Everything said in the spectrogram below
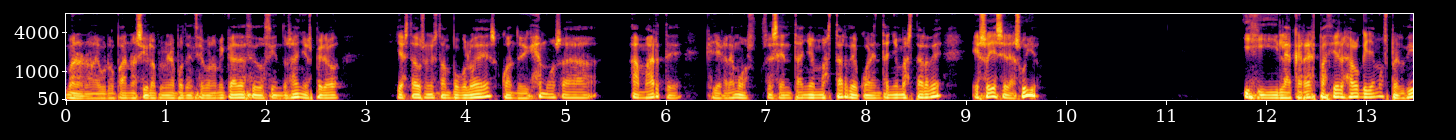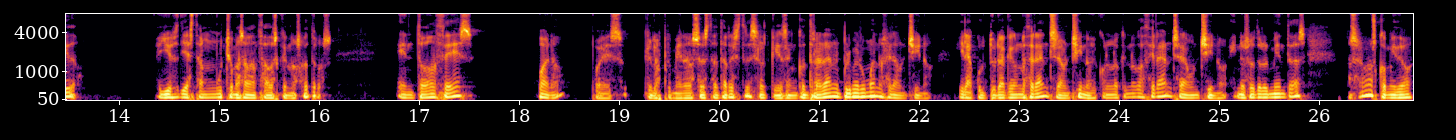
bueno, no, Europa no ha sido la primera potencia económica de hace 200 años, pero ya Estados Unidos tampoco lo es, cuando lleguemos a, a Marte, que llegaremos 60 años más tarde o 40 años más tarde, eso ya será suyo. Y la carrera espacial es algo que ya hemos perdido. Ellos ya están mucho más avanzados que nosotros. Entonces, bueno, pues que los primeros extraterrestres, el que se encontrarán, el primer humano será un chino. Y la cultura que conocerán será un chino. Y con lo que conocerán será un chino. Y nosotros mientras nos hemos comido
